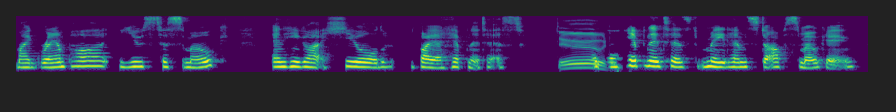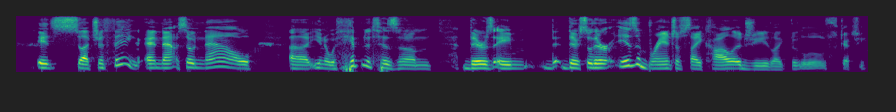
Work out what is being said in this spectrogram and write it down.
my grandpa used to smoke and he got healed by a hypnotist. Like, Dude, a hypnotist made him stop smoking. It's such a thing. And now so now uh, you know with hypnotism there's a th- there so there is a branch of psychology like the little sketchy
